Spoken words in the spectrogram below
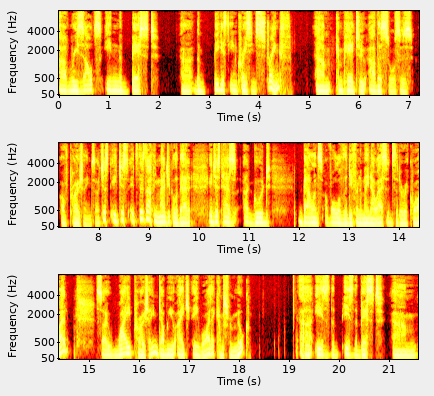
uh, results in the best, uh, the biggest increase in strength um, compared to other sources of protein. So it just, it just, it's there's nothing magical about it. It just has a good balance of all of the different amino acids that are required. So whey protein, W H E Y, that comes from milk, uh, is the is the best um,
